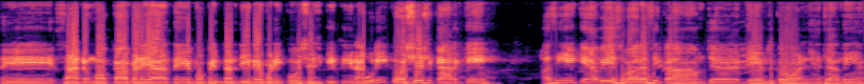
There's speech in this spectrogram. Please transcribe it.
ਤੇ ਸਾਨੂੰ ਮੌਕਾ ਮਿਲਿਆ ਤੇ ਭੁਪਿੰਦਰ ਜੀ ਨੇ ਬੜੀ ਕੋਸ਼ਿਸ਼ ਕੀਤੀ ਪੂਰੀ ਕੋਸ਼ਿਸ਼ ਕਰਕੇ ਅਸੀਂ ਇਹ ਕਿਹਾ ਵੀ ਇਸ ਵਾਰ ਅਸੀਂ ਕਲਾਮ 'ਚ ਗੇਮਸ ਕਰਵਾਉਣੀਆਂ ਚਾਹੁੰਦੇ ਆ।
